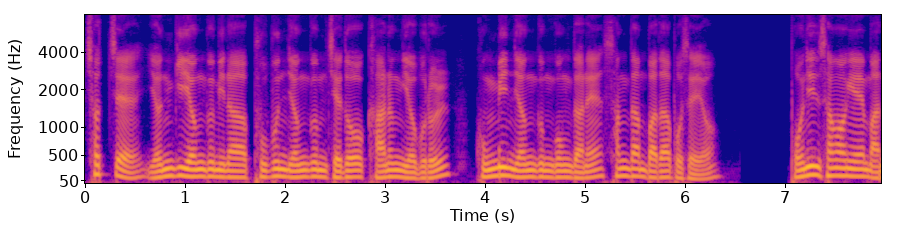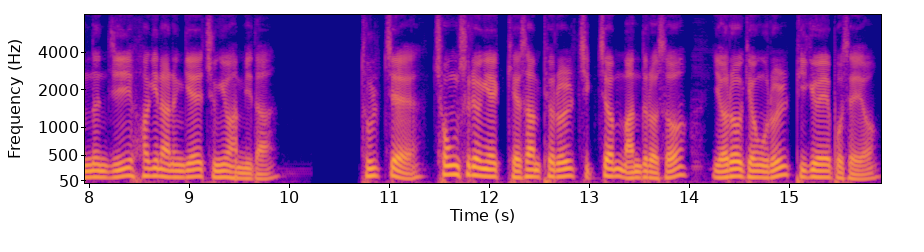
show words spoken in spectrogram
첫째, 연기연금이나 부분연금 제도 가능 여부를 국민연금공단에 상담받아 보세요. 본인 상황에 맞는지 확인하는 게 중요합니다. 둘째, 총수령액 계산표를 직접 만들어서 여러 경우를 비교해 보세요.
